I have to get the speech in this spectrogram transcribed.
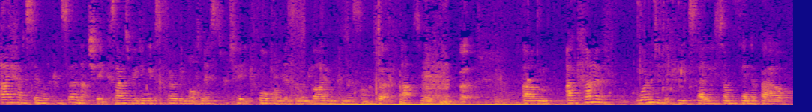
I had a similar concern actually because I was reading it as a thoroughly modernist critique for modernism and by modernism, but that's no But um, I kind of wondered if you'd say something about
